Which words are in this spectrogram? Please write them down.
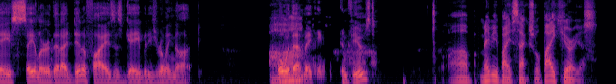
a sailor that identifies as gay, but he's really not? What would that make him? Confused? Uh, maybe bisexual, bi curious.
